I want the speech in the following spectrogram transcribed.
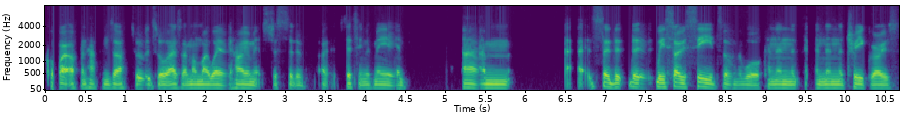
quite often happens afterwards or as I'm on my way home. It's just sort of uh, sitting with me and um so that, that we sow seeds on the walk and then and then the tree grows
